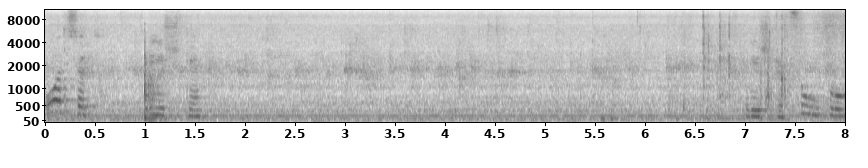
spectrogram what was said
Оцет трішки. Трішки цукру.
